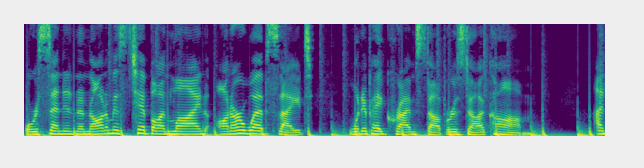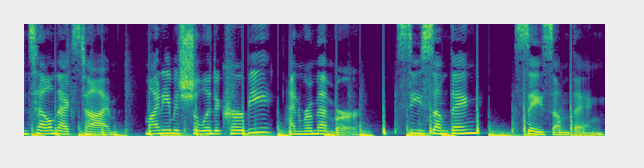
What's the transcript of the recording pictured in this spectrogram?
or send an anonymous tip online on our website, winnipegcrimestoppers.com. Until next time, my name is Shalinda Kirby, and remember see something, say something.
